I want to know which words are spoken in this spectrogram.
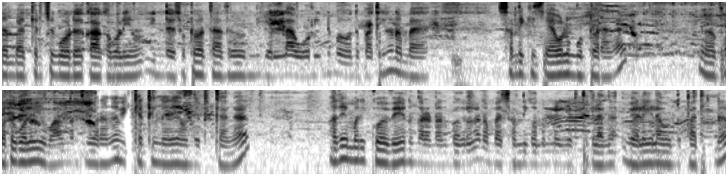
நம்ம திருச்செங்கோடு காக்கப்பாளையம் இந்த சுற்றுவட்டாரத்தில் வந்து எல்லா ஊர்லேயுமே வந்து பார்த்திங்கன்னா நம்ம சந்தைக்கு சேவலும் கொண்டு வராங்க. பொட்டைக்கோழியும் வாங்குறதுக்கு வராங்க. விற்கிறதுக்கு நிறையா வந்துட்டுருக்காங்க அதே மாதிரி கோ வேணுங்கிற நண்பர்கள்லாம் நம்ம சந்தைக்கு வந்தோம்னா எடுத்துக்கலாங்க. விலையெல்லாம் வந்து பார்த்திங்கன்னா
